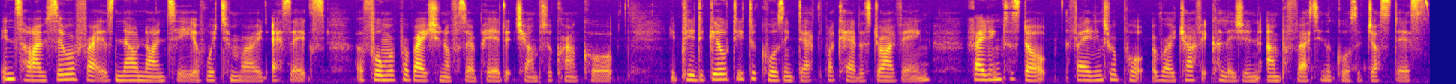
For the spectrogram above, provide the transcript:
In time, Cyril Freyers, now 90, of Whittam Road, Essex, a former probation officer, appeared at Chelmsford Crown Court. He pleaded guilty to causing death by careless driving, failing to stop, failing to report a road traffic collision, and perverting the course of justice.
